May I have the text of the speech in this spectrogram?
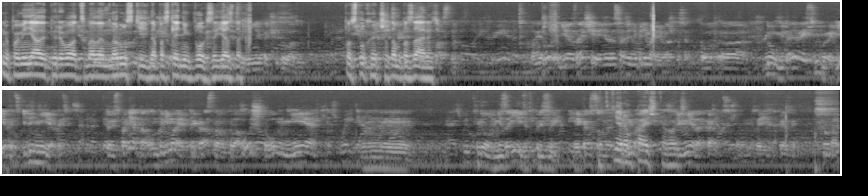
Ми поміняли перевод з Мелем на русский на останніх двох заїздах. Послухай, що там базарять. Самом деле не понимаю немножко. Вот, э, ну, у Медалера есть выбор, ехать или не ехать. То есть, понятно, он понимает прекрасно головой, что он не... Ну, он не заедет в призы. Мне кажется, он понимает. Rampage, короче. И мне так кажется, что он не заедет в призы. Но потом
